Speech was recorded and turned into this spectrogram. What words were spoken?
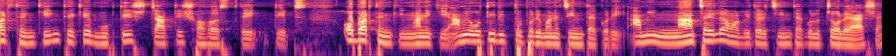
ওভার থিঙ্কিং থেকে মুক্তির চারটি সহজ টিপস ওভার থিঙ্কিং মানে কি? আমি অতিরিক্ত পরিমাণে চিন্তা করি। আমি না চাইলেও আমার ভিতরে চিন্তাগুলো চলে আসে।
